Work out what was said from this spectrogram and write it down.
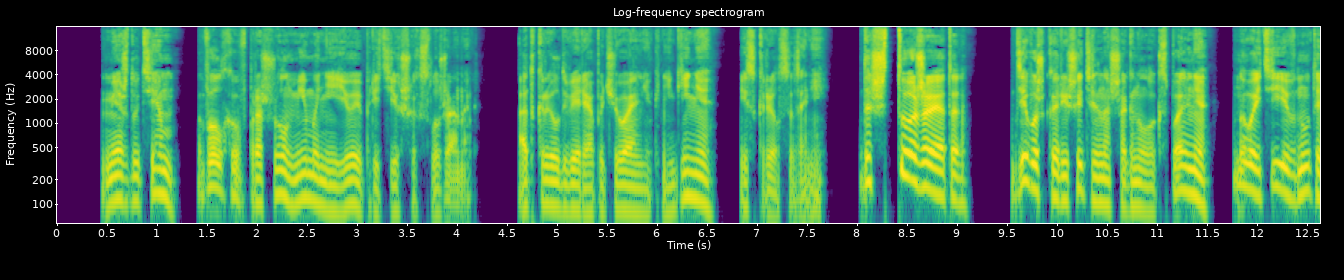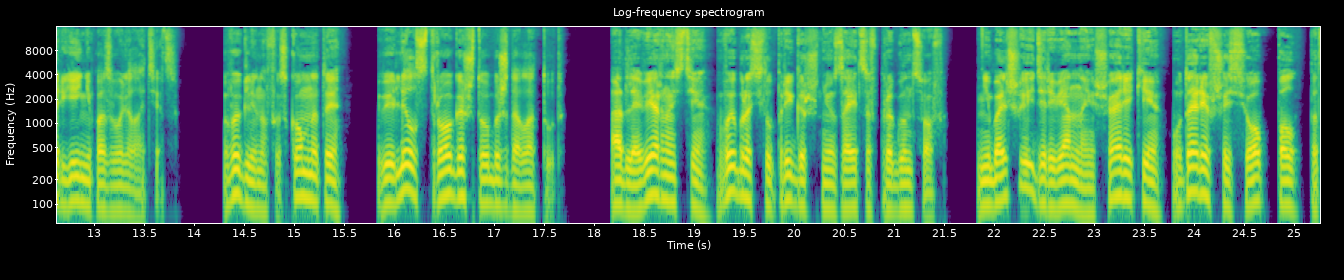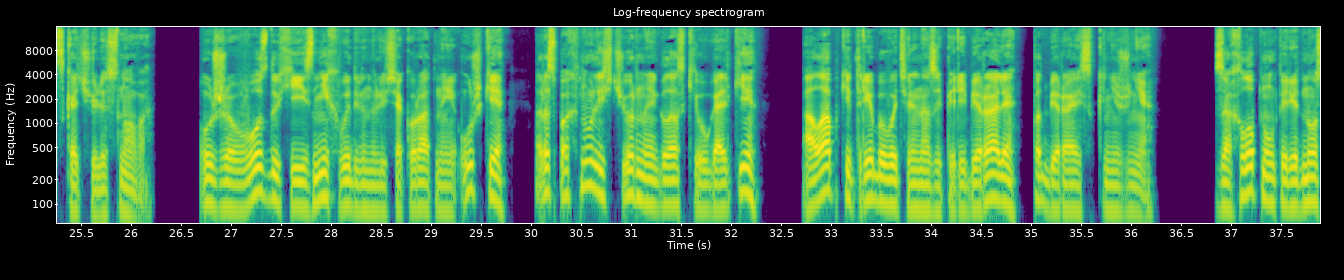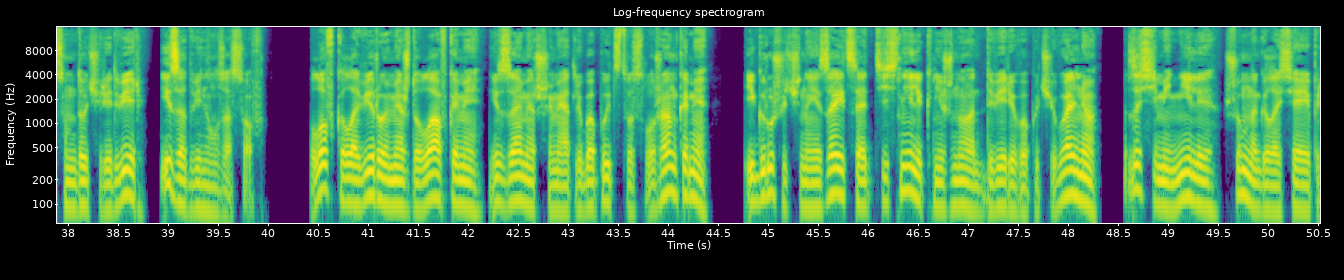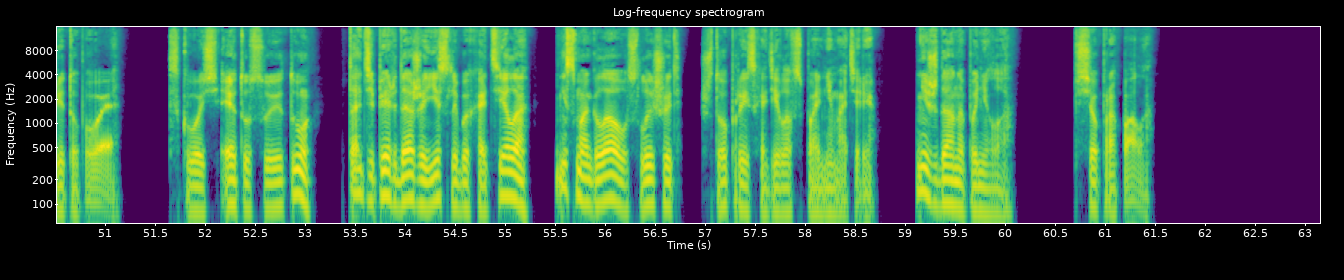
Между тем, Волхов прошел мимо нее и притихших служанок. Открыл дверь опочивальни княгини и скрылся за ней. «Да что же это?» Девушка решительно шагнула к спальне, но войти внутрь ей не позволил отец. Выглянув из комнаты, велел строго, чтобы ждала тут. А для верности выбросил пригоршню зайцев-прыгунцов. Небольшие деревянные шарики, ударившись об пол, подскочили снова. Уже в воздухе из них выдвинулись аккуратные ушки, распахнулись черные глазки-угольки, а лапки требовательно заперебирали, подбираясь к княжне захлопнул перед носом дочери дверь и задвинул засов. Ловко лавируя между лавками и замершими от любопытства служанками, игрушечные зайцы оттеснили княжну от двери в опочивальню, засеменили, шумно голося и притопывая. Сквозь эту суету та теперь даже если бы хотела, не смогла услышать, что происходило в спальне матери. Нежданно поняла. Все пропало.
